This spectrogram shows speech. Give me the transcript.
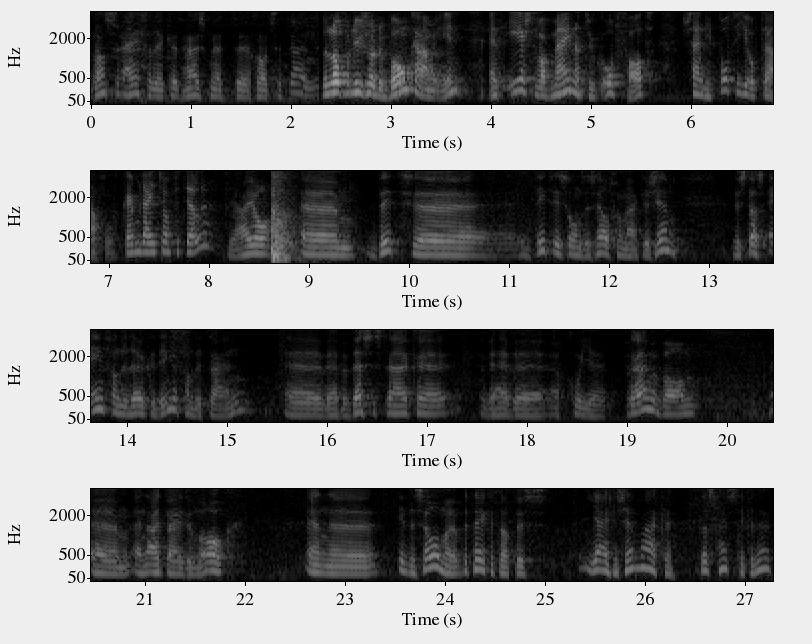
was eigenlijk het huis met de grootste tuin. Dan lopen we nu zo de woonkamer in. En het eerste wat mij natuurlijk opvalt, zijn die potten hier op tafel. Kan je me daar iets over vertellen? Ja joh, ehm, dit, eh, dit is onze zelfgemaakte jam. Dus dat is een van de leuke dingen van de tuin. Eh, we hebben bessenstruiken, we hebben een goede pruimenboom ehm, en uitbijen doen we ook. En eh, in de zomer betekent dat dus je eigen jam maken. Dat is hartstikke leuk.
